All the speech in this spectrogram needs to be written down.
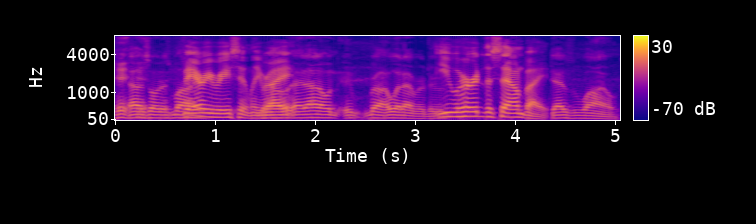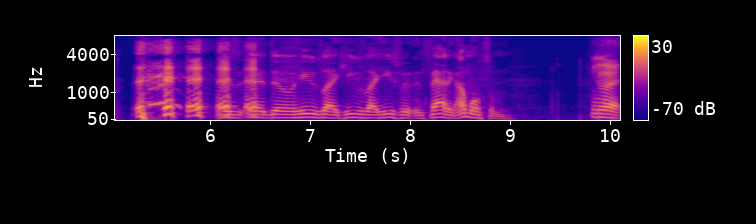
That was on his mind. very recently, Bro, right? And I don't. Bro, whatever, dude. You heard the soundbite. That's wild. As- uh, dude, he was like, he was like, he was emphatic. I want some. Right.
